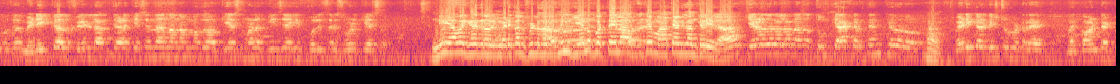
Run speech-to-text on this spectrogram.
ಗುರುತು ಮೆಡಿಕಲ್ ಫೀಲ್ಡ್ ಅಂತ ಹೇಳಿ ಕೇಸಿಂದ ನಮಗೆ ಕೇಸ್ ಮಾಡಕ್ ಈಸಿ ಆಗಿತ್ತು. ಪೊಲೀಸರಿಗೆ ಸುಳ್ಳು ಕೇಸ್. ನೀವ್ ಯಾವಾಗ ಹೇಳಿದ್ರ ಮೆಡಿಕಲ್ ಫೀಲ್ಡ್ ನಿಮ್ಗೆ ಏನು ಗೊತ್ತೇ ಇಲ್ಲ ಅವ್ರ ಜೊತೆ ಮಾತಾಡಿಲ್ಲ ಅಂತ ಹೇಳಿಲ್ಲ ಕೇಳಿದ್ರಲ್ಲ ನಾನು ತುಮ್ ಕ್ಯಾ ಕರ್ತೆ ಅಂತ ಕೇಳಿದ್ರು ಮೆಡಿಕಲ್ ಡಿಸ್ಟ್ರಿಬ್ಯೂಟರ್ ಮೈ ಕಾಂಟ್ಯಾಕ್ಟ್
